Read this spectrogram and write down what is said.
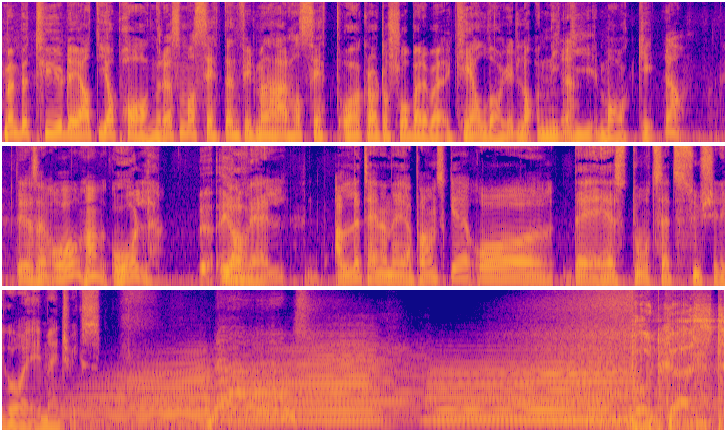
Men betyr det at japanere som har sett den filmen her, har sett og har klart å se bare, bare Hva i alle dager? La, nigimaki. Ja. Det er sånn Å, ja, ål. Ja vel. Alle tegnene er japanske, og det er stort sett sushi de går i i Matrix. Podcast.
